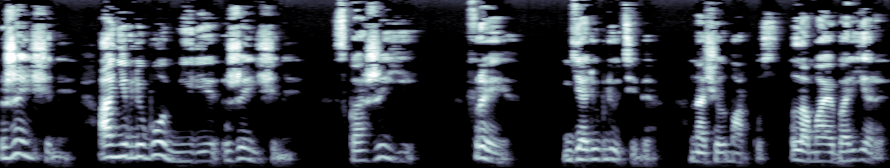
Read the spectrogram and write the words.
Женщины, они в любом мире женщины. Скажи ей. Фрея, я люблю тебя, начал Маркус, ломая барьеры,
